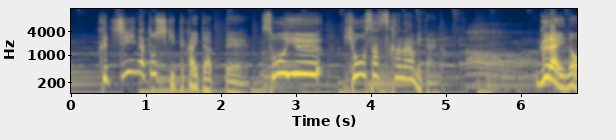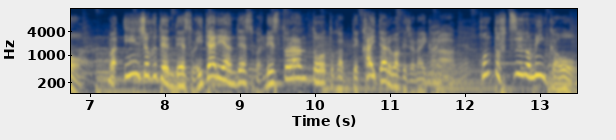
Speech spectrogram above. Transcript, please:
「クチーナとしき」って書いてあってそういう表札かなみたいな。ああぐらいの、はい。まあ、飲食店ですとかイタリアンですとかレストラントとかって書いてあるわけじゃないからないんだね。ほんと普通の民家を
